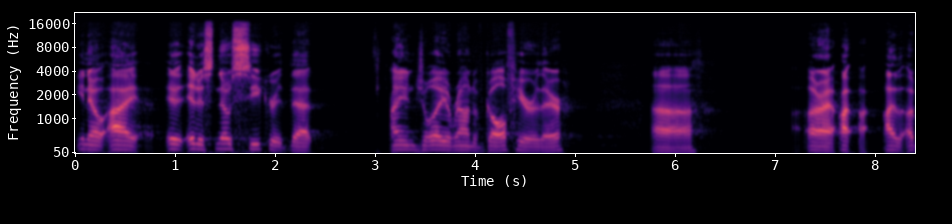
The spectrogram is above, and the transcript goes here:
you know, I it, it is no secret that I enjoy a round of golf here or there. Uh, all right, I, I,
